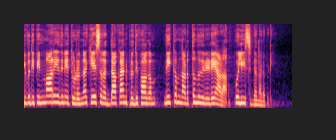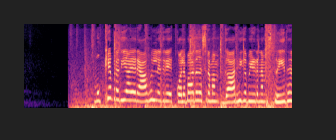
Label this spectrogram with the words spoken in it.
യുവതി പിന്മാറിയതിനെ തുടർന്ന് കേസ് റദ്ദാക്കാൻ പ്രതിഭാഗം നീക്കം നടത്തുന്നതിനിടെയാണ് പോലീസിന്റെ നടപടി. മുഖ്യപ്രതിയായ രാഹുലിനെതിരെ കൊലപാതക ശ്രമം ഗാർഹിക പീഡനം സ്ത്രീധന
